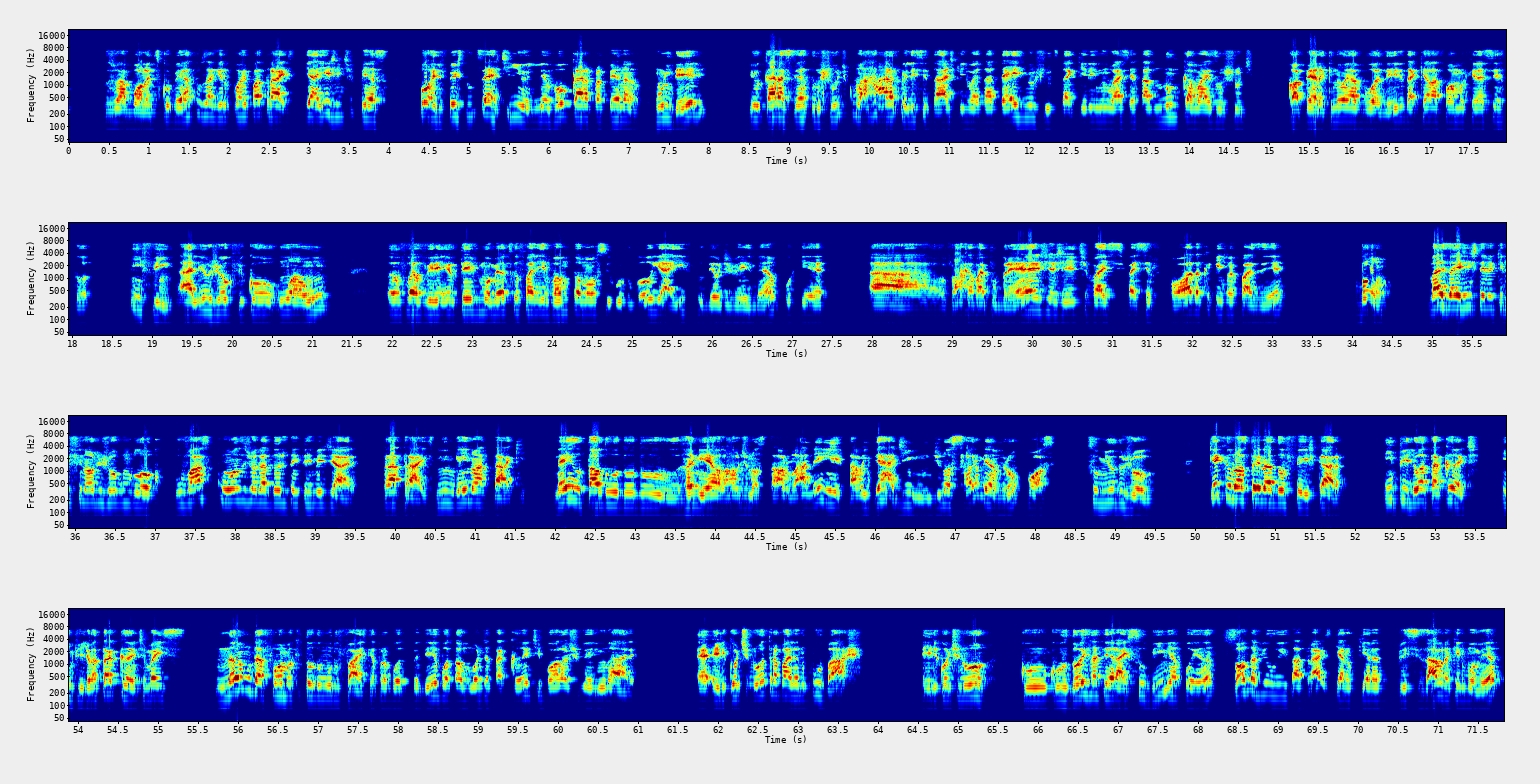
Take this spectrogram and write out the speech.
A bola descoberta, o zagueiro corre para trás. E aí a gente pensa, pô, ele fez tudo certinho, ele levou o cara para perna ruim dele e o cara acerta um chute com uma rara felicidade que ele vai dar 10 mil chutes daquele e não vai acertar nunca mais um chute com a perna que não é a boa dele, daquela forma que ele acertou. Enfim, ali o jogo ficou um a um eu, eu, virei, eu teve momentos que eu falei, vamos tomar um segundo gol, e aí fudeu de vez mesmo, porque a vaca vai pro brejo, a gente vai, vai ser foda, o que, que a gente vai fazer? Bom, mas aí a gente teve aquele final de jogo, um bloco. O Vasco com 11 jogadores da intermediária, para trás, ninguém no ataque. Nem o tal do, do, do Raniel lá, o dinossauro lá, nem ele. Tava enterradinho. Um dinossauro mesmo, virou um fóssil. Sumiu do jogo. O que, que o nosso treinador fez, cara? Empilhou atacante? Empilhou atacante, mas não da forma que todo mundo faz, que é para poder botar um monte de atacante e bola chuveirinho na área. É, ele continuou trabalhando por baixo, ele continuou com, com os dois laterais subindo e apoiando, só o Davi Luiz lá atrás, que era o que era precisava naquele momento.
